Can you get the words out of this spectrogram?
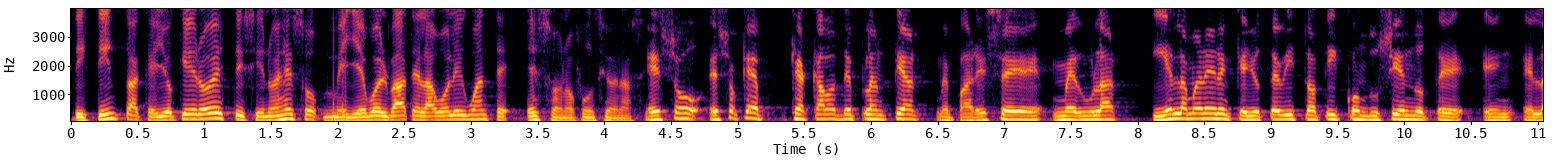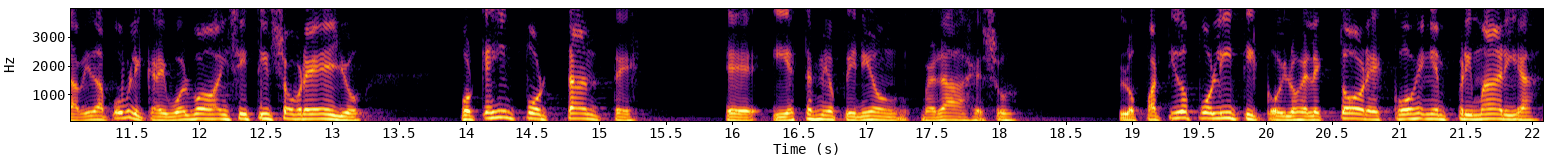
distinto a que yo quiero esto y si no es eso, me llevo el bate, la bola y guante. Eso no funciona así. Eso, eso que, que acabas de plantear me parece medular y es la manera en que yo te he visto a ti conduciéndote en, en la vida pública. Y vuelvo a insistir sobre ello porque es importante, eh, y esta es mi opinión, ¿verdad, Jesús? Los partidos políticos y los electores cogen en primaria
